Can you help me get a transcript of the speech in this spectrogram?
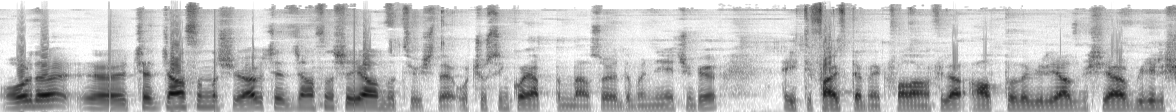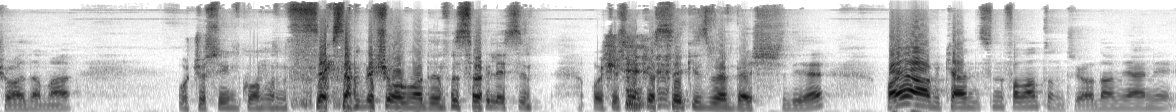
Orada e, Chad Johnson'la konuşuyor abi. Chad Johnson şeyi anlatıyor işte. Ochocinco yaptım ben soyadımı. Niye? Çünkü 85 demek falan filan. Altta da biri yazmış ya bir şu adama Ochocinco'nun 85 olmadığını söylesin. Ochocinco 8 ve 5 diye. Bayağı abi kendisini falan tanıtıyor. Adam yani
